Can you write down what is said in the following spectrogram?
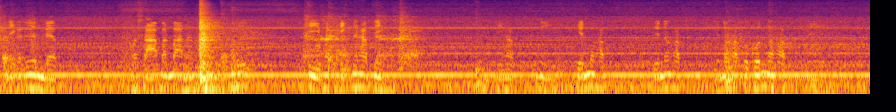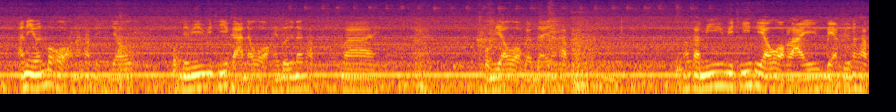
อันก็เอื้อนแบบภาษาบ้านๆนะครับนี่พลาสติกนะครับนี่นี่ครับนี่เห็นไหมครับ เห็นนะครับ เห็นนะครับทุกคนนะครับนี่อันนี้มันบ่ออกนะครับนี่เดี๋ยวผมจะมีวิธีการเอาออกให้เบิ่งนะครับว่า ผมจะเอาออกแบบใดนะครับแล้วก็มีวิธีที่เอาออกหลายแบบอยู่นะครับ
